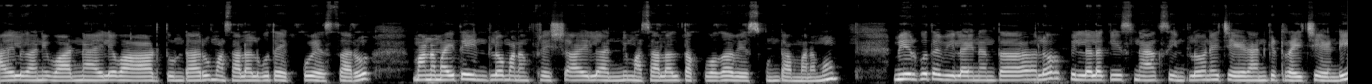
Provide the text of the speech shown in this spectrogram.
ఆయిల్ కానీ వాడిన ఆయిలే వాడుతుంటారు. మసాలాలు కూడా ఎక్కువ వేస్తారు. మనమైతే ఇంట్లో మనం ఫ్రెష్ ఆయిల్ అన్ని మసాలాలు తక్కువగా వేసుకుంటాం మనము. మీరు కూడా వీలైనంతలో పిల్లలకి స్నాక్స్ ఇంట్లోనే చేయడానికి ట్రై చేయండి.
